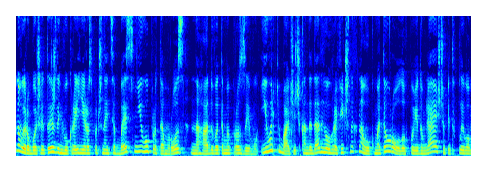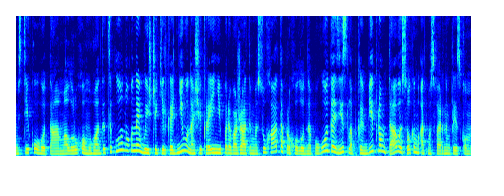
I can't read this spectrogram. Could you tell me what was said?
Новий робочий тиждень в Україні розпочнеться без снігу, проте мороз нагадуватиме про зиму. Ігор Кібальчич, кандидат географічних наук, метеоролог, повідомляє, що під впливом стійкого та малорухомого антициклону у найближчі кілька днів у нашій країні переважатиме суха та прохолодна погода зі слабким вітром та високим атмосферним тиском.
